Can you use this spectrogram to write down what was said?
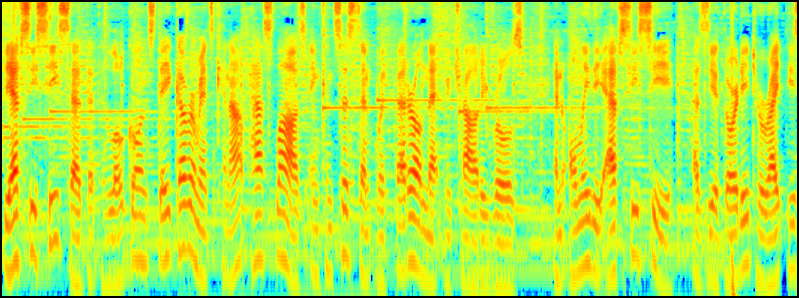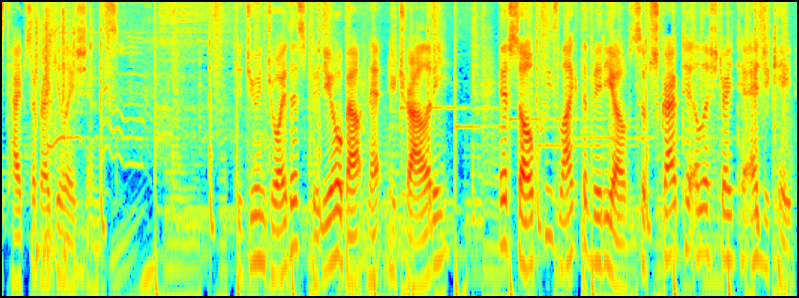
The FCC said that the local and state governments cannot pass laws inconsistent with federal net neutrality rules, and only the FCC has the authority to write these types of regulations. Did you enjoy this video about net neutrality? If so, please like the video, subscribe to Illustrate to Educate,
